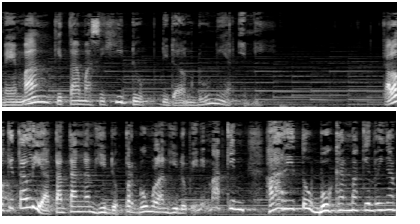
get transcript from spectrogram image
memang kita masih hidup di dalam dunia ini. Kalau kita lihat tantangan hidup, pergumulan hidup ini makin hari itu bukan makin ringan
